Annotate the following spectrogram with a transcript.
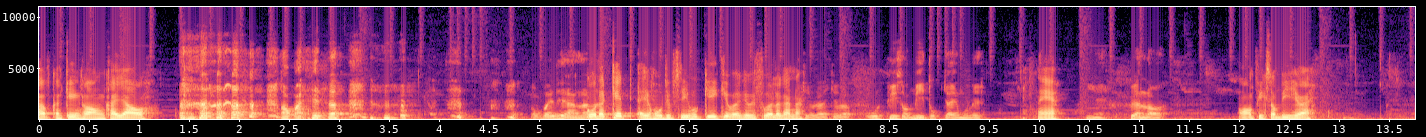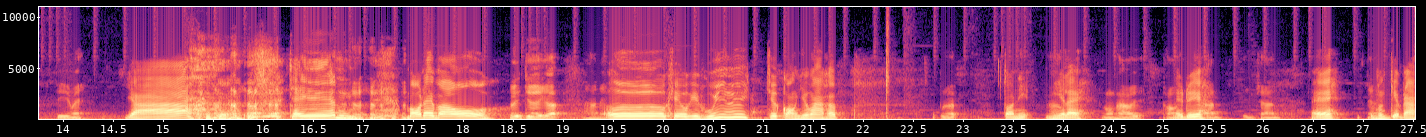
ครับกางเกงทองใครยาวเอาไปเอาไปแทนแล้วโกนักเก็ตไอ้หกสิบสี่เมื่อกี้เก็บไว้กับพี่เฟิร์สแล้วกันนะเจอแล้วเจอแล้วอุ้ยพี่ซอมบี้ตกใจหมดเลยไหนอะนี่ไงเพื่อนเราอ๋อพิกซอมบี้ใช่ไหม ตีไหมอยาใจเย็นเบาได้เบา เฮ้ยเจออีกแล้วทางนี้เออโอเคโอเคหุยเฮ้ยเจอกล่องเยอะมากครับ เปิดตอนนี้มีอะไร รองเท้าทองไหนดิชานอินชานเอ๊ะอย่าเพิ่งเก็บนะ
